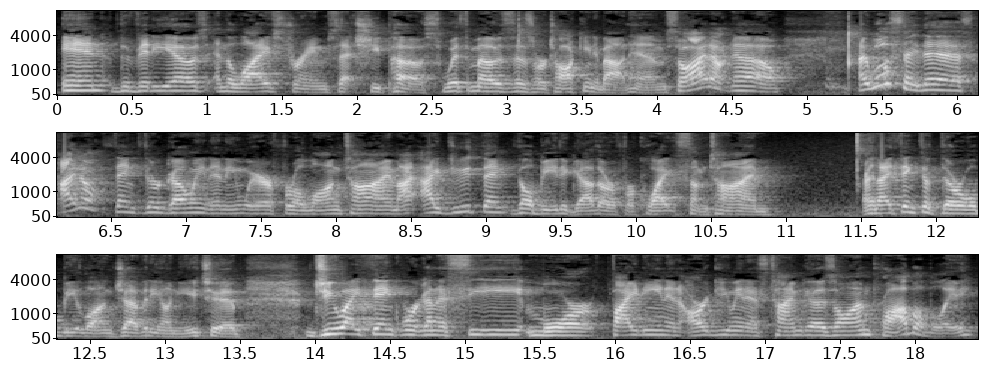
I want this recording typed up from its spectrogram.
in the videos and the live streams that she posts with Moses or talking about him. So I don't know. I will say this, I don't think they're going anywhere for a long time. I, I do think they'll be together for quite some time. And I think that there will be longevity on YouTube. Do I think we're to see more fighting and arguing as time goes on? Probably.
